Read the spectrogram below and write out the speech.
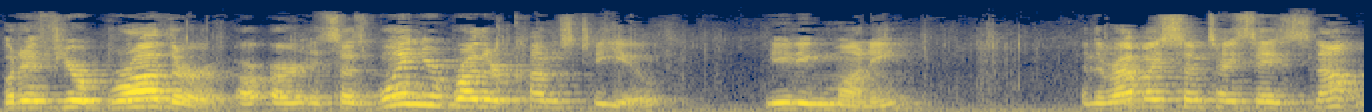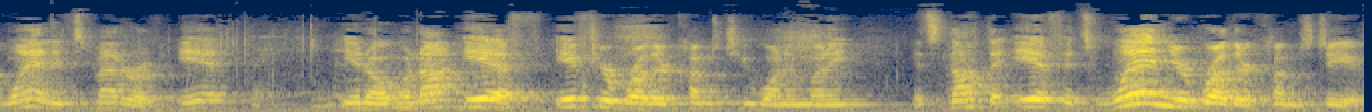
but if your brother, or, or it says, when your brother comes to you needing money, and the rabbis sometimes say it's not when, it's a matter of if. You know, or not if, if your brother comes to you wanting money. It's not the if, it's when your brother comes to you.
